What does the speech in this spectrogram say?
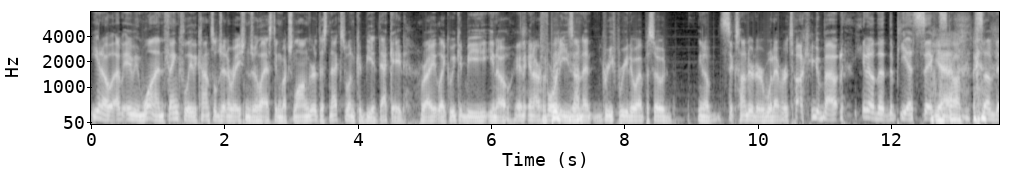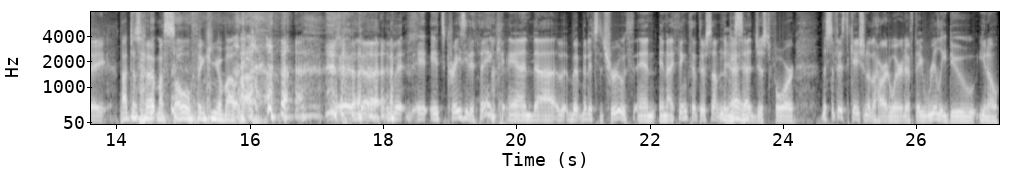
you know, I mean, one, thankfully the console generations are lasting much longer. This next one could be a decade, right? Like we could be, you know, in, in our could 40s be, yeah. on a Grief Burrito episode you know 600 or whatever talking about you know the the PS6 yeah. someday. that just hurt my soul thinking about that. and, uh, but it, it's crazy to think, and uh, but but it's the truth, and and I think that there's something to yeah, be said it, just for the sophistication of the hardware. And if they really do, you know,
